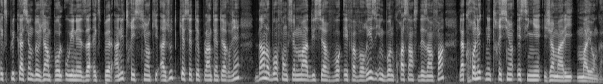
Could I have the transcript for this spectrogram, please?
Explication de Jean-Paul Ouineza, expert en nutrition, qui ajoute que cette plante intervient dans le bon fonctionnement du cerveau et favorise une bonne croissance des enfants. La chronique nutrition est signée Jean-Marie Mayonga.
